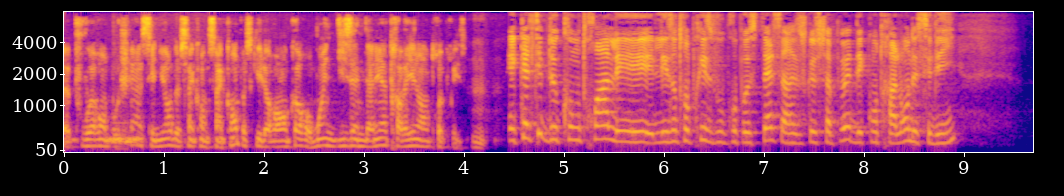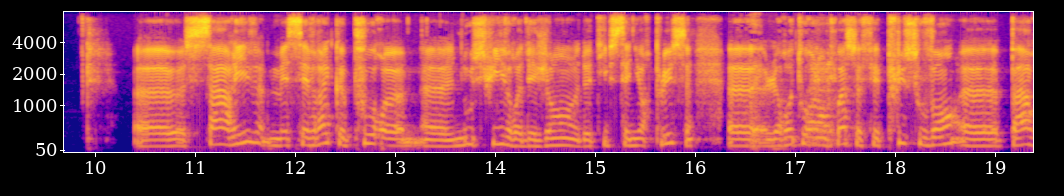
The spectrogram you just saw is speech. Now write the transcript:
euh, pouvoir embaucher un senior de 55 ans parce qu'il aura encore au moins une dizaine d'années à travailler dans l'entreprise. Et quel type de contrat les, les entreprises vous proposent-elles? Est-ce que ça peut être des contrats longs, des CDI euh, ça arrive, mais c'est vrai que pour euh, euh, nous suivre des gens de type senior plus, le retour à l'emploi se fait plus souvent par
